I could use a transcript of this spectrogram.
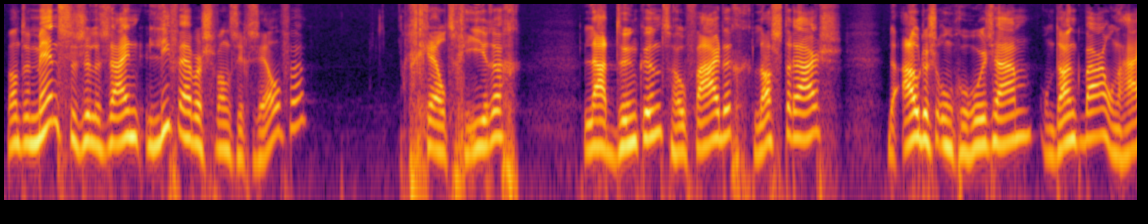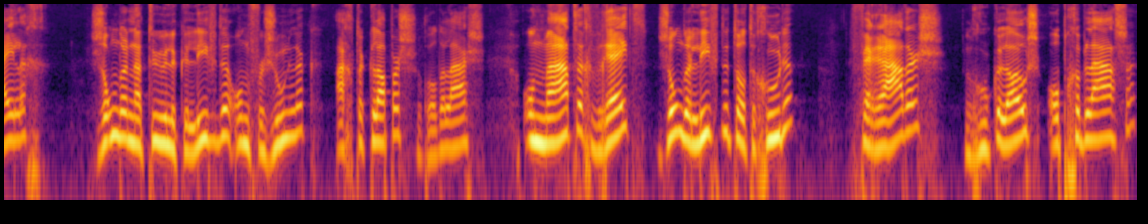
Want de mensen zullen zijn liefhebbers van zichzelf, geldgierig, laatdunkend, hoogvaardig, lasteraars, de ouders ongehoorzaam, ondankbaar, onheilig, zonder natuurlijke liefde, onverzoenlijk, achterklappers, roddelaars, onmatig, wreed, zonder liefde tot de goede, verraders, roekeloos, opgeblazen,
